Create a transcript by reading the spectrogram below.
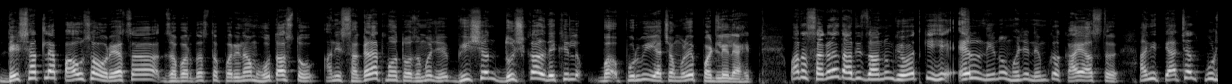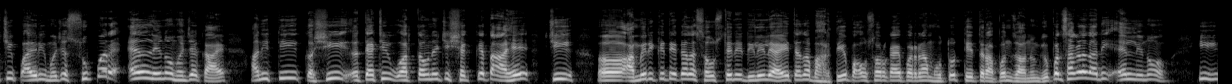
देशातल्या पावसावर याचा जबरदस्त परिणाम होत असतो आणि सगळ्यात महत्त्वाचं म्हणजे भीषण दुष्काळ देखील ब पूर्वी याच्यामुळे पडलेले आहेत. मग आता सगळ्यात आधी जाणून घेऊयात की हे एल निनो म्हणजे नेमकं काय असतं आणि त्याच्याच पुढची पायरी म्हणजे सुपर एल निनो म्हणजे काय आणि ती कशी त्याची वर्तवण्याची शक्यता आहे जी अमेरिकेत एखाद्या संस्थेने दिलेली आहे त्याचा भारतीय पावसावर काय परिणाम होतो ते तर आपण जाणून घेऊ. पण सगळ्यात आधी एल निनो ही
